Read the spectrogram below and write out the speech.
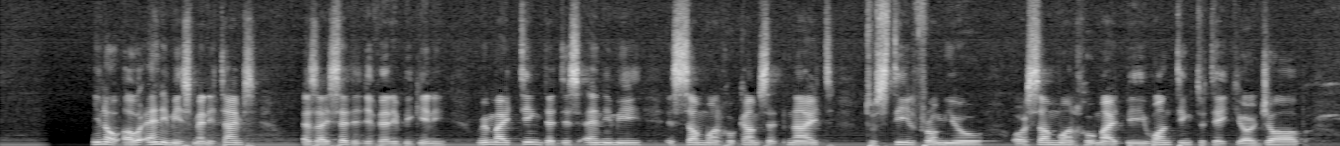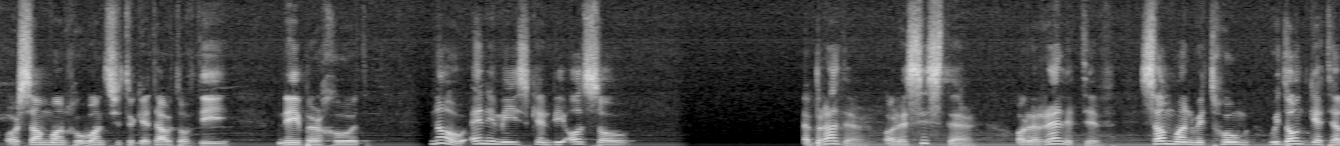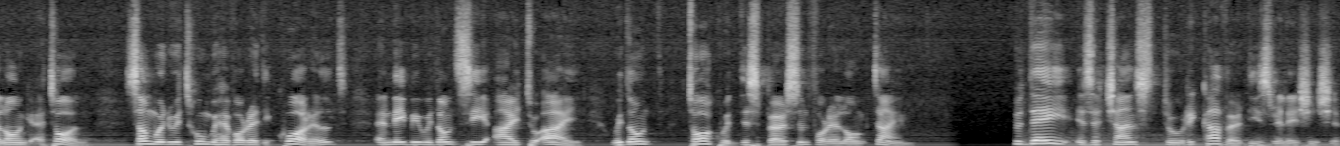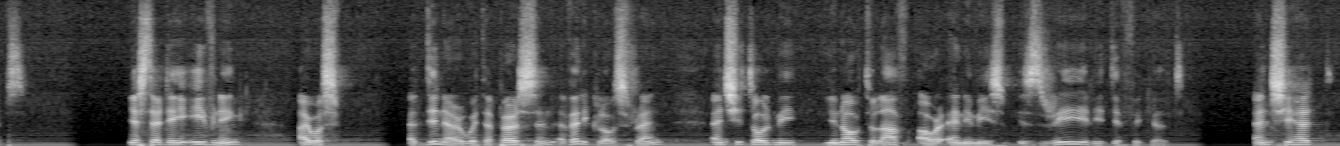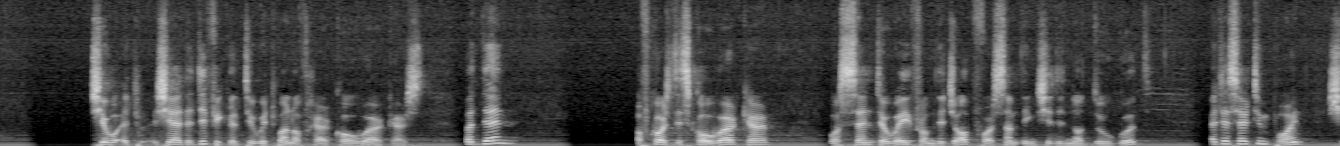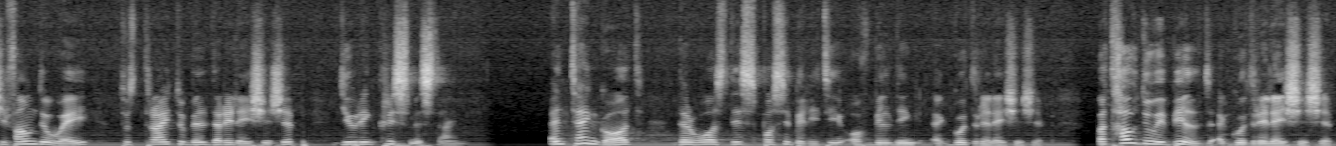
you know, our enemies many times, as I said at the very beginning, we might think that this enemy is someone who comes at night to steal from you, or someone who might be wanting to take your job, or someone who wants you to get out of the neighborhood. No, enemies can be also a brother or a sister or a relative, someone with whom we don't get along at all, someone with whom we have already quarreled and maybe we don't see eye to eye. We don't talk with this person for a long time. Today is a chance to recover these relationships. Yesterday evening, I was at dinner with a person, a very close friend, and she told me, you know, to love our enemies is really difficult. And she had, she, she had a difficulty with one of her co-workers. But then, of course, this co-worker was sent away from the job for something she did not do good. At a certain point, she found a way to try to build a relationship during Christmas time. And thank God, there was this possibility of building a good relationship. But how do we build a good relationship?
